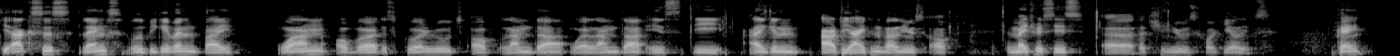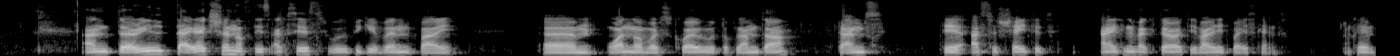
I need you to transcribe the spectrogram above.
the axis length will be given by 1 over the square root of lambda, where lambda is the eigen are the eigenvalues of the matrices uh, that you use for the ellipse. Okay, and the real direction of this axis will be given by um, 1 over square root of lambda times the associated eigenvector divided by its length. Okay,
